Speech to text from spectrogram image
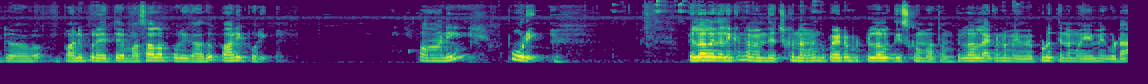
ఇక పానీపూరి అయితే మసాలా పూరి కాదు పానీపూరి. పానీపూరి. పిల్లలకు తెలియకుండా మేము తెచ్చుకున్నాము. ఇంక పోయేటప్పుడు పిల్లలకు తీసుకొని పోతాం. పిల్లలు లేకుండా మేము ఎప్పుడు తినము ఏమీ కూడా.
